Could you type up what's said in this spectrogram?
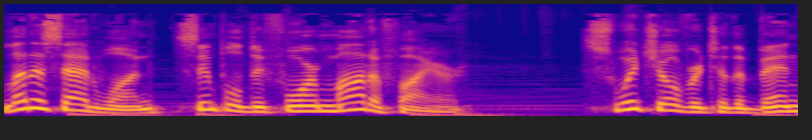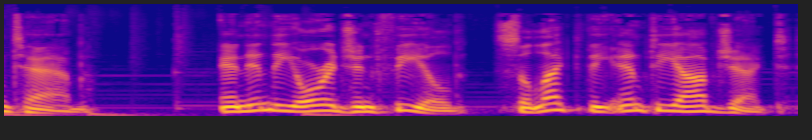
Let us add one simple deform modifier. Switch over to the Bend tab. And in the Origin field, select the empty object.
